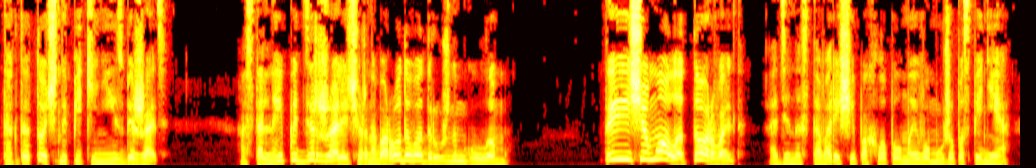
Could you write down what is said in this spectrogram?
Тогда точно пики не избежать. Остальные поддержали Чернобородова дружным гулом. «Ты еще молод, Торвальд!» Один из товарищей похлопал моего мужа по спине —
